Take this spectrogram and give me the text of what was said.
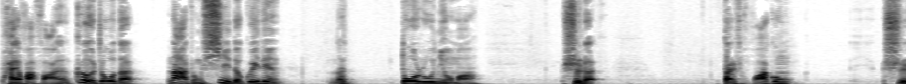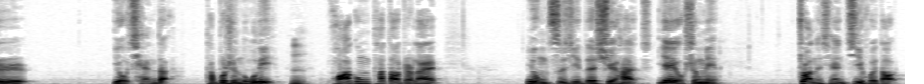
排华法案，各州的那种细的规定，那多如牛毛。是的，但是华工是有钱的，他不是奴隶。嗯，华工他到这儿来，用自己的血汗也有生命，赚的钱寄回到，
